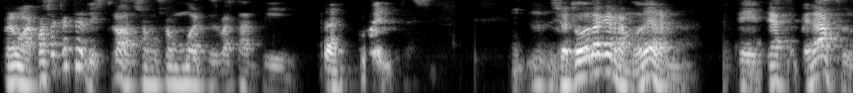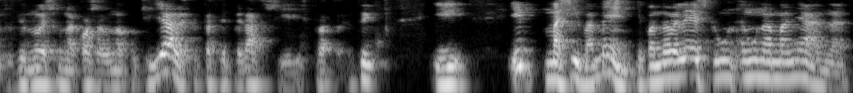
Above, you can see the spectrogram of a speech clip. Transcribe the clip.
Pero una cosa que te destroza, son, son muertes bastante cruentas. Sobre todo la guerra moderna. Te, hace pedazos, es decir, no es una cosa de una cuchillada, es que te hace pedazos y explota. y, y masivamente, cuando lees que en una mañana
